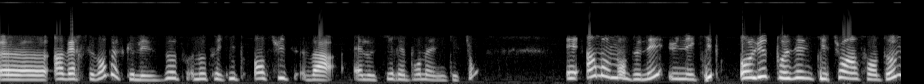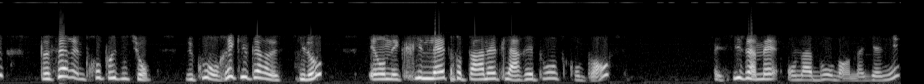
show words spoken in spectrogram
euh, inversement, parce que les autres, l'autre équipe ensuite va elle aussi répondre à une question. Et à un moment donné, une équipe, au lieu de poser une question à un fantôme, peut faire une proposition. Du coup, on récupère le stylo et on écrit lettre par lettre la réponse qu'on pense. Et si jamais on a bon, ben on a gagné.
